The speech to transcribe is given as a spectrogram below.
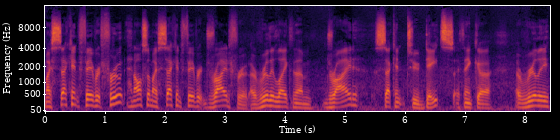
my second favorite fruit and also my second favorite dried fruit. I really like them dried, second to dates. I think uh, a really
